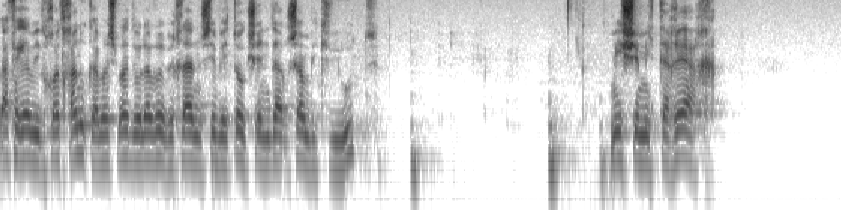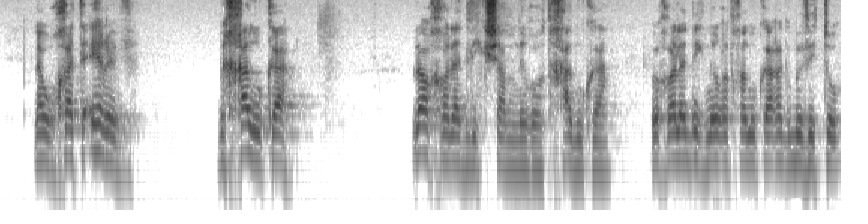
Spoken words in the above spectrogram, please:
ואף אגב בהלכות חנוכה משמע דולבר בכלל אנשי ביתו כשנדר שם בקביעות. מי שמתארח לארוחת הערב בחנוכה לא יכול להדליק שם נרות חנוכה, הוא יכול להדליק נרות חנוכה רק בביתו,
